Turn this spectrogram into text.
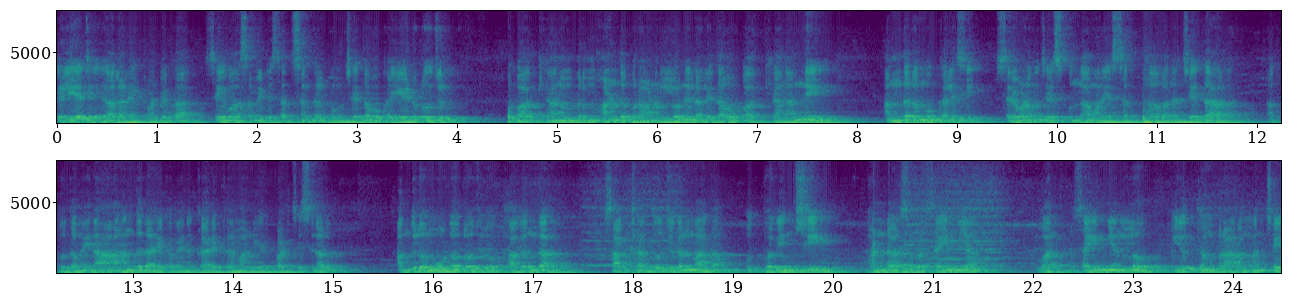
తెలియజేయాలనేటువంటి ఒక సేవా సమితి సత్సంకల్పం చేత ఒక ఏడు రోజులు ఉపాఖ్యానం బ్రహ్మాండ పురాణంలోని లలిత ఉపాఖ్యానాన్ని అందరము కలిసి శ్రవణం చేసుకుందామనే సద్భావన చేత అద్భుతమైన ఆనందదాయకమైన కార్యక్రమాన్ని ఏర్పాటు చేసినారు. అందులో మూడో రోజులో భాగంగా సాక్షాత్తు జగన్మాత ఉద్భవించి భండాసుర సైన్య సైన్యంలో యుద్ధం ప్రారంభం చే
